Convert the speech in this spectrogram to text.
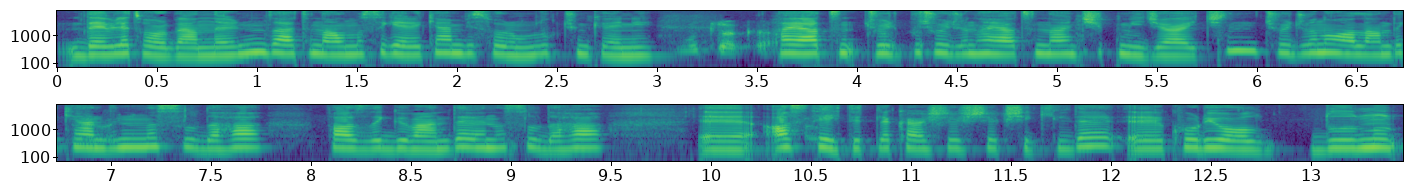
devlet organlarının zaten alması gereken bir sorumluluk çünkü hani Mutlaka. hayatın bu çocuğun hayatından çıkmayacağı için çocuğun o alanda kendini evet. nasıl daha fazla güvende ve nasıl daha e, az tehditle karşılaşacak şekilde e, koruyor olduğunu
